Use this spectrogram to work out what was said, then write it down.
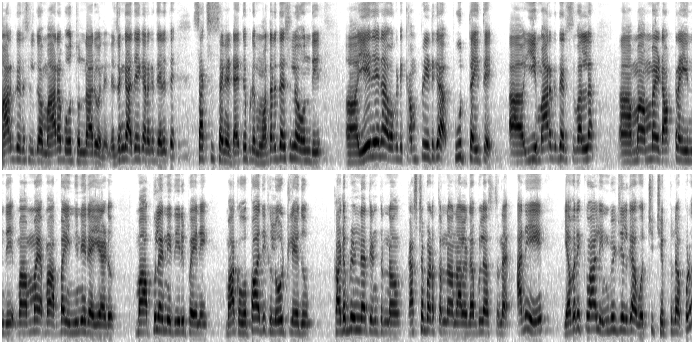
మార్గదర్శులుగా మారబోతున్నారు అని. నిజంగా అదే కనుక జరిగితే సక్సెస్ అనేట అయితే ఇప్పుడు మొదటి దశలో ఉంది ఏదైనా ఒకటి కంప్లీట్గా పూర్తయితే ఈ మార్గదర్శి వల్ల మా అమ్మాయి డాక్టర్ అయ్యింది మా అమ్మాయి మా అబ్బాయి ఇంజనీర్ అయ్యాడు మా అప్పులన్నీ తీరిపోయినాయి మాకు ఉపాధికి లోటు లేదు కడుపు నిండా తింటున్నాం కష్టపడుతున్నాం నాలుగు డబ్బులు వస్తున్నాయి అని ఎవరికి వాళ్ళు ఇండివిజువల్గా వచ్చి చెప్పినప్పుడు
